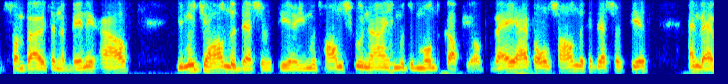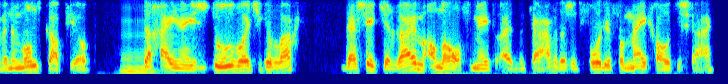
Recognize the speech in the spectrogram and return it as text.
van buiten naar binnen gehaald. Je moet je handen desinfecteren. Je moet handschoenen aan. Je moet een mondkapje op. Wij hebben onze handen gedesinfecteerd en we hebben een mondkapje op. Mhm. Dan ga je naar je stoel, word je gebracht. Daar zit je ruim anderhalve meter uit elkaar. Want dat is het voordeel van mijn grote zaak.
